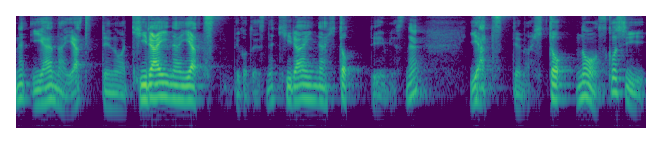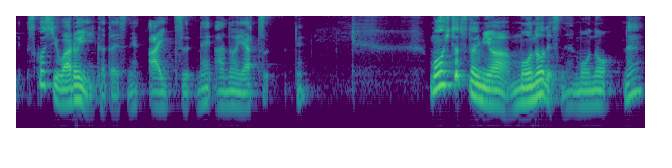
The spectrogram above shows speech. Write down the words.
ね、嫌なやつっていうのは嫌いなやつってことですね。嫌いな人っていう意味ですね。やつっていうのは人の少し少し悪い言い方ですね。あいつ、ね、あのやつ。ね、もう一つの意味は物ですね。物。ね。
